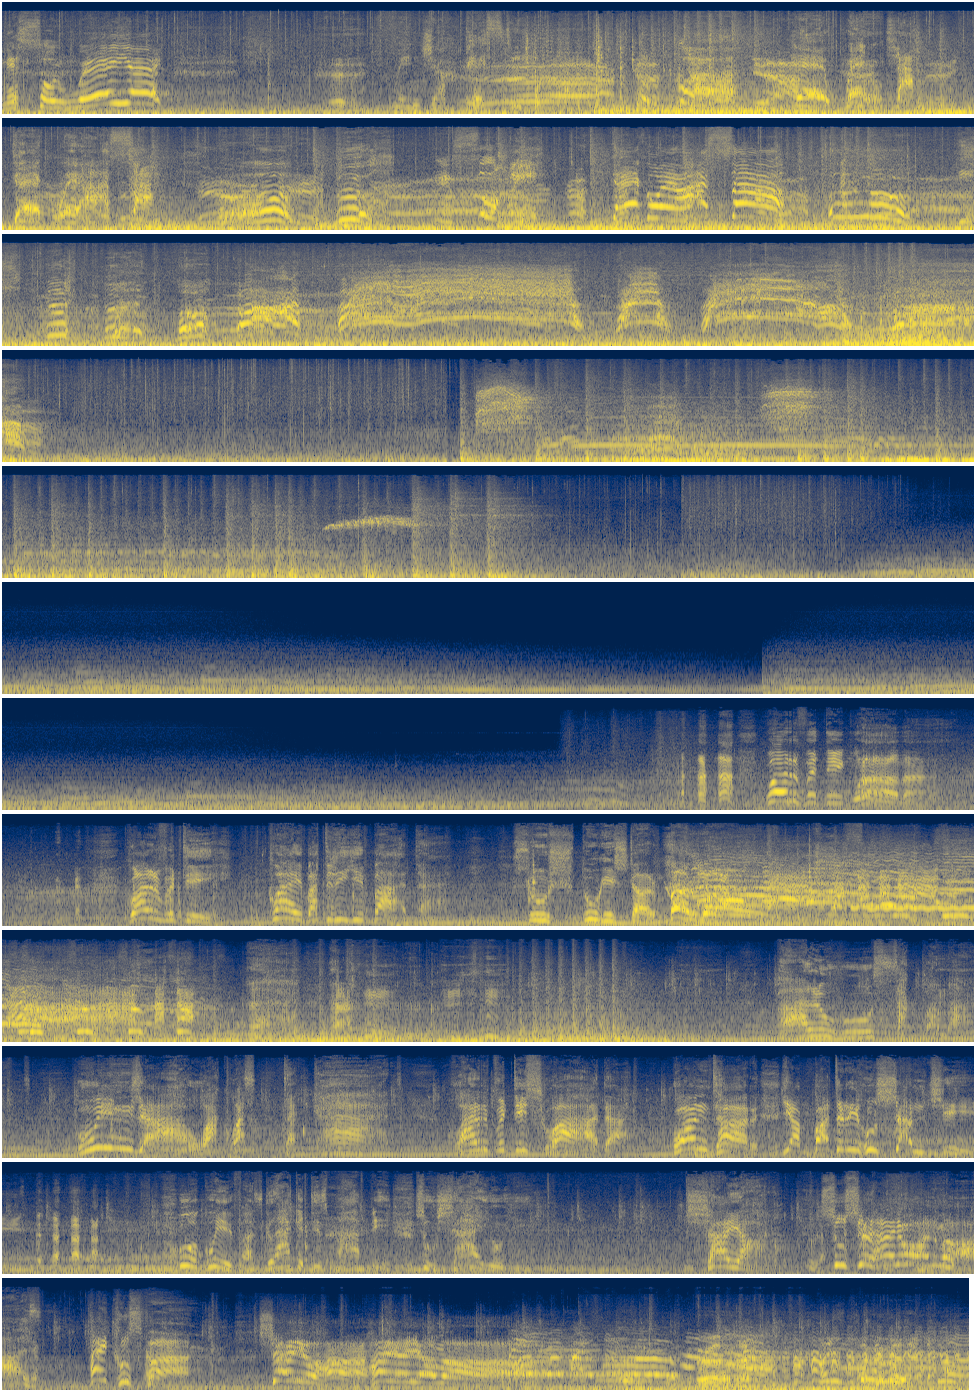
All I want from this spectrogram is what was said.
¡Nesolweye! Wenja pesti! ¡Eh, wenja! ¡Tegweasa! ¡Sujli! ¡Tegweasa! Guarvati, guava! Guarvati! Quai batterie bata! Sus dugistar barba! Paluhu sakpamat! Wenja wakwas takat. Warpati swada. Wantar ya battery hushanchi. Ugwe fas glakatis papi sushayo yi. Shayar. Susilhano anmas. Hai kusfa. Shayoha hayayama.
